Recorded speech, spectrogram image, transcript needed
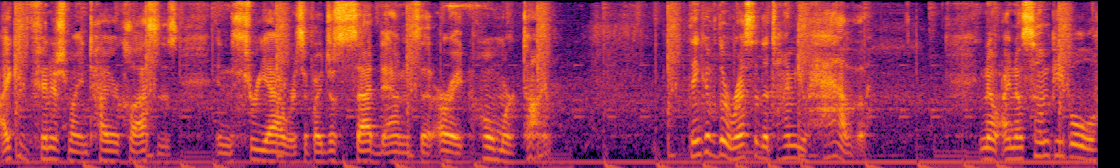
I could finish my entire classes in three hours if I just sat down and said, alright, homework time. Think of the rest of the time you have. You know, I know some people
